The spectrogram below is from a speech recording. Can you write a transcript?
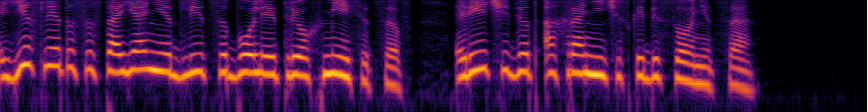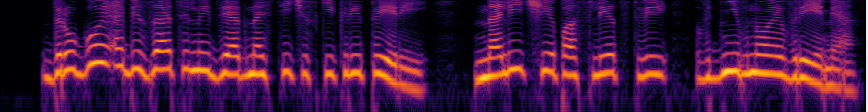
Если это состояние длится более трех месяцев, речь идет о хронической бессоннице. Другой обязательный диагностический критерий – наличие последствий в дневное время.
